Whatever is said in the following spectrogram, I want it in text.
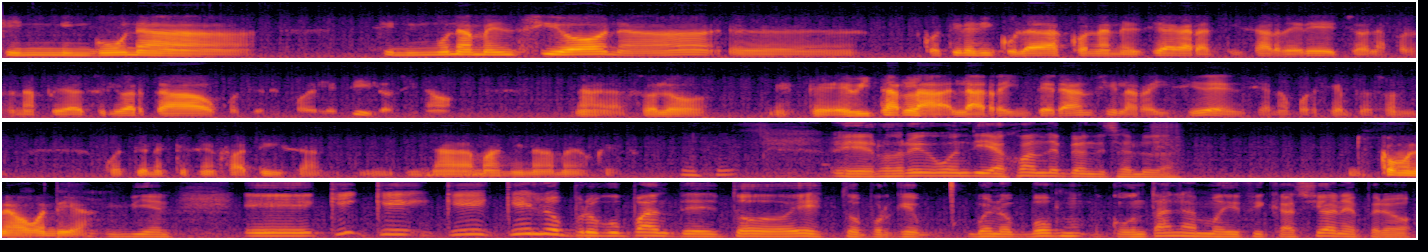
sin ninguna sin ninguna mención a eh, cuestiones vinculadas con la necesidad de garantizar derechos a las personas privadas de su libertad o cuestiones por el estilo, sino nada, solo este, evitar la, reiterancia y la reincidencia, ¿no? Por ejemplo, son cuestiones que se enfatizan, y, nada más ni nada menos que eso. Eh, Rodrigo, buen día. Juan de Peón te saluda. ¿Cómo le va? Buen día. Bien. Eh, ¿qué, qué, qué, qué, es lo preocupante de todo esto? Porque, bueno, vos contás las modificaciones, pero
